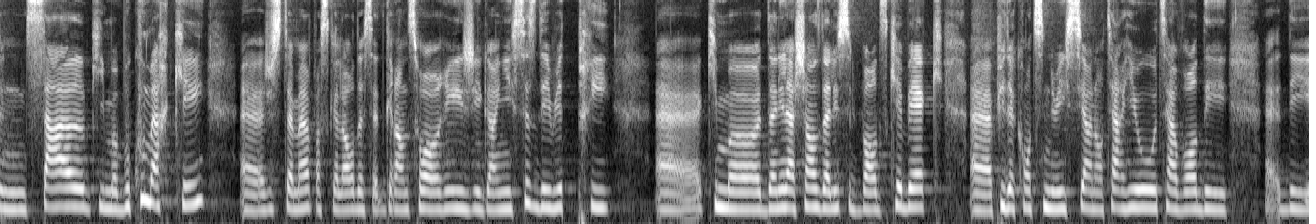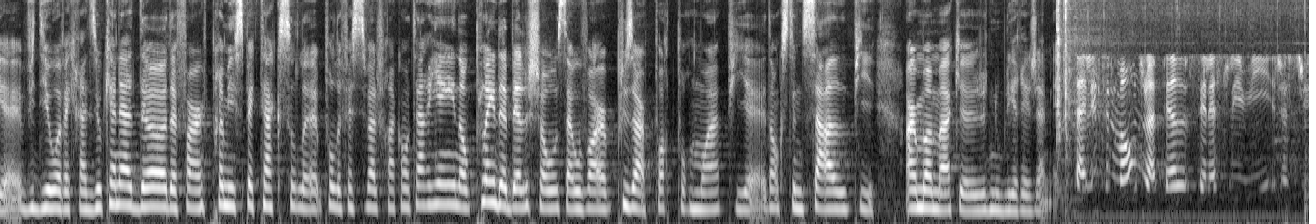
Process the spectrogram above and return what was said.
une salle qui m'a beaucoup marquée, euh, justement parce que lors de cette grande soirée, j'ai gagné six des huit prix euh, qui m'a donné la chance d'aller sur le bord du Québec, euh, puis de continuer ici en Ontario, tu sais, avoir des, euh, des vidéos avec Radio-Canada, de faire un premier spectacle sur le, pour le Festival franco-ontarien. Donc, plein de belles choses. Ça a ouvert plusieurs portes pour moi. Puis, donc, c'est une salle, puis un moment que je n'oublierai jamais. Salut tout le monde, je m'appelle Céleste Lévy. Je suis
